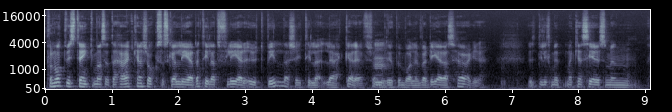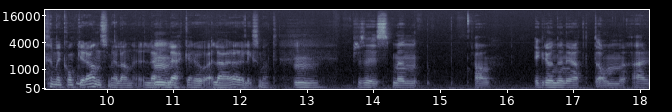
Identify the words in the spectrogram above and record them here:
På något vis tänker man sig att det här kanske också ska leda till att fler utbildar sig till lä- läkare eftersom Mm. det uppenbarligen värderas högre. Det, är liksom ett, man kan se det som en, som en konkurrens mellan lä, Mm. läkare och lärare. Liksom att, Mm. Precis, men ja, i grunden är att de är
